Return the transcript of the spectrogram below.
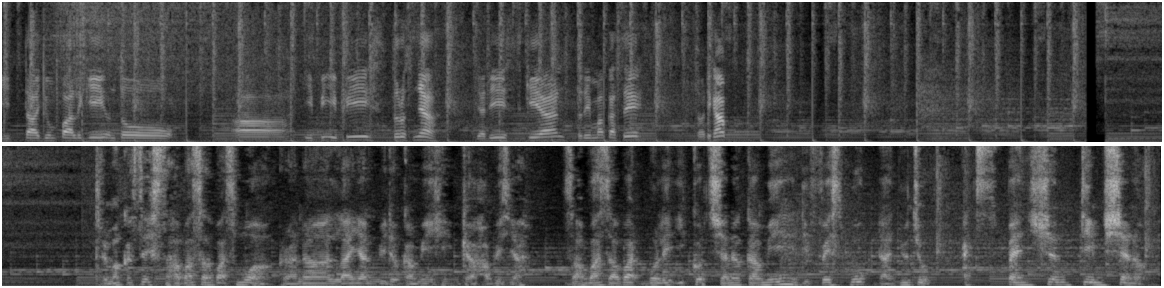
Kita jumpa lagi untuk uh, EP-EP seterusnya. Jadi sekian, terima kasih. Sawadee Terima kasih sahabat-sahabat semua kerana layan video kami hingga habis ya. Sahabat-sahabat boleh ikut channel kami di Facebook dan YouTube Expansion Team Channel.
